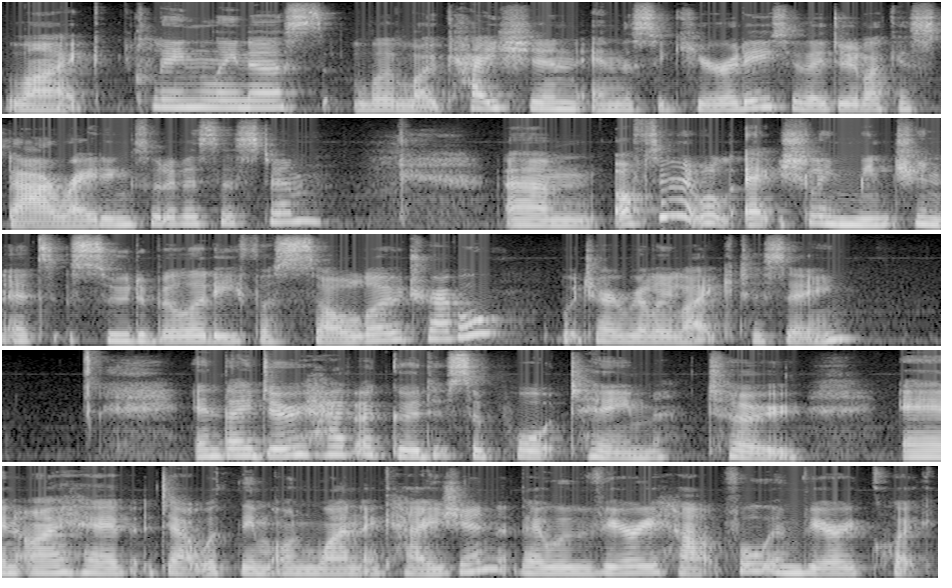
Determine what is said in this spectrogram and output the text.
like cleanliness, the location, and the security. So they do like a star rating sort of a system. Um, often it will actually mention its suitability for solo travel, which I really like to see. And they do have a good support team too. And I have dealt with them on one occasion. They were very helpful and very quick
